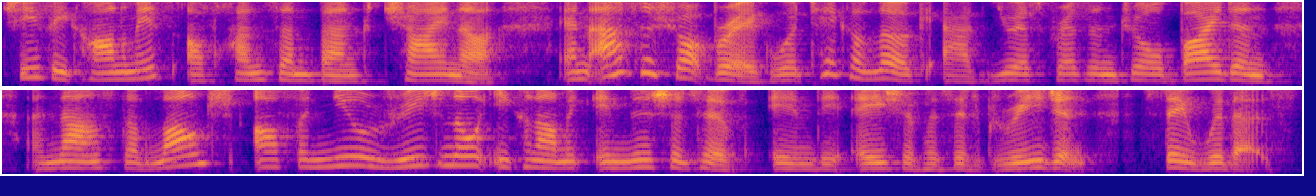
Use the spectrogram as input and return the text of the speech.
Chief Economist of Hang Bank China. And after a short break, we'll take a look at U.S. President Joe Biden announced the launch of a new regional economic initiative in the Asia Pacific region. Stay with us.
